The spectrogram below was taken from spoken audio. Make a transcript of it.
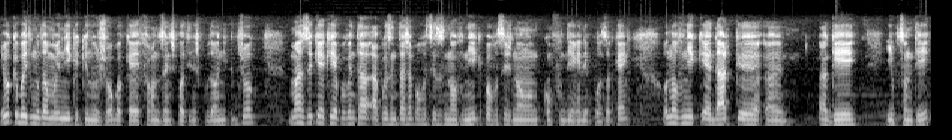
Eu acabei de mudar o meu nick aqui no jogo, ok? Foram 200 platinas para mudar o nick do jogo. Mas eu quero aqui apresentar, já para vocês o novo nick, para vocês não confundirem depois, ok? O novo nick é Dark uh, HYT,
